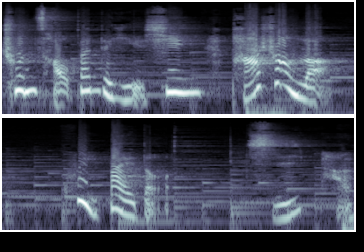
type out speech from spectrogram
春草般的野心，爬上了溃败的棋盘。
